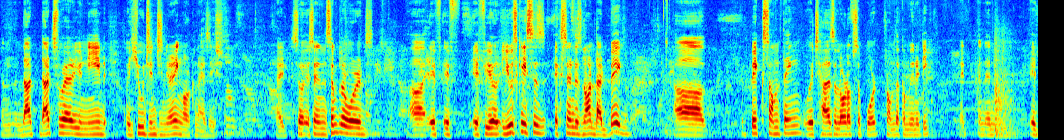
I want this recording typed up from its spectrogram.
and that that's where you need a huge engineering organization right so it's in simpler words uh, if, if if your use cases extent is not that big uh, pick something which has a lot of support from the community right? and then it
